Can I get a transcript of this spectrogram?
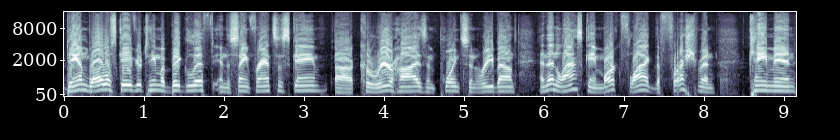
Dan Wallace gave your team a big lift in the St. Francis game, uh, career highs in points and rebounds, and then last game, Mark Flagg, the freshman, came in,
